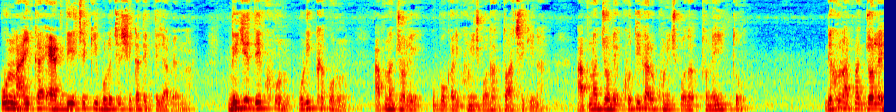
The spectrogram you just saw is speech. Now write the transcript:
কোন নায়িকা অ্যাড দিয়েছে, কি বলেছে সেটা দেখতে যাবেন না। নিজে দেখুন, পরীক্ষা করুন, আপনার জলে উপকারী খনিজ পদার্থ আছে কি না আপনার জলে ক্ষতিকারক খনিজ পদার্থ নেই তো। দেখুন, আপনার জলে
